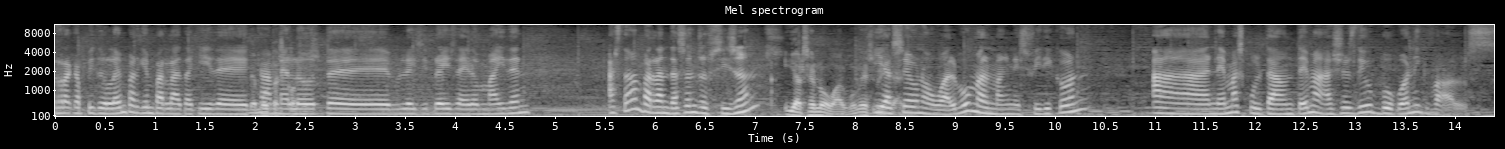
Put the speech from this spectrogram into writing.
recapitulem perquè hem parlat aquí de, De Camelot, de Blazy Blaze, Iron Maiden. Estàvem parlant de Sons of Seasons I el seu nou àlbum, és i el veritat. seu nou àlbum, el Magnificon. Anem a escoltar un tema, això es diu Bubonic Vals.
